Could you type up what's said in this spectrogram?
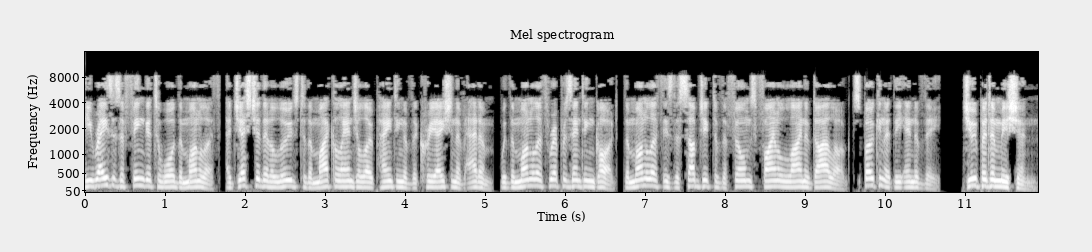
He raises a finger toward the monolith, a gesture that alludes to the Michelangelo painting of the creation of Adam, with the monolith representing God. The monolith is the subject of the film's final line of dialogue, spoken at the end of the Jupiter mission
